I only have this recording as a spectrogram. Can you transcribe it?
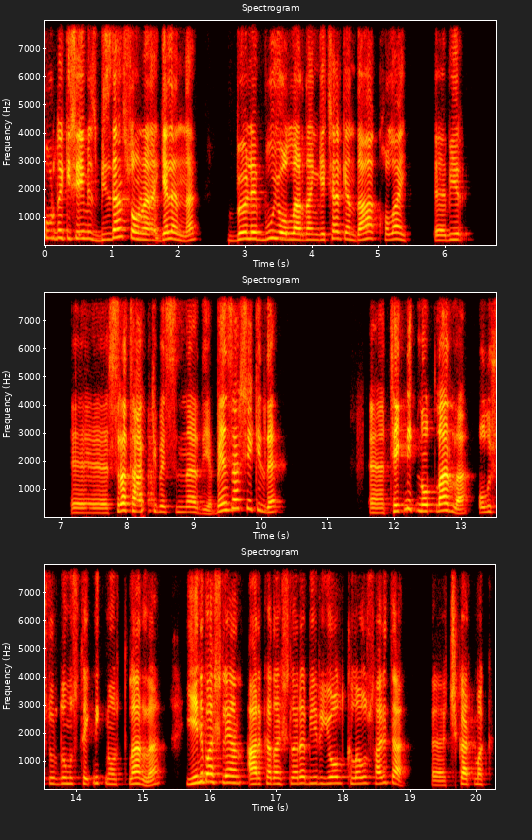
Buradaki şeyimiz bizden sonra gelenler böyle bu yollardan geçerken daha kolay e, bir e, sıra takip etsinler diye. Benzer şekilde e, teknik notlarla oluşturduğumuz teknik notlarla yeni başlayan arkadaşlara bir yol kılavuz harita e, çıkartmak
